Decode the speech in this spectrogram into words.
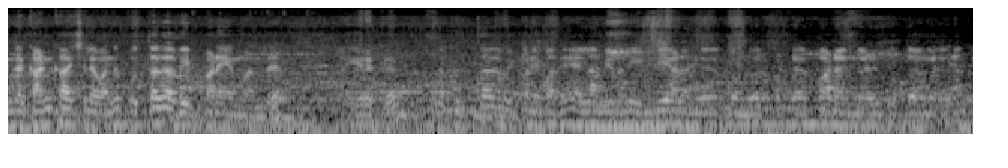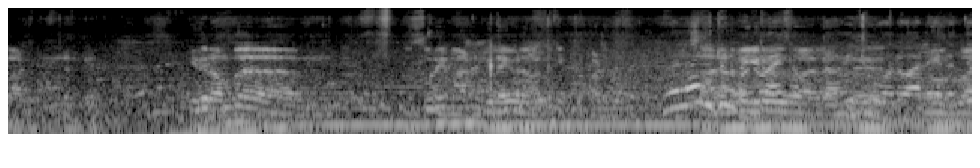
இந்த கண்காட்சியில் வந்து புத்தக விற்பனையும் வந்து இருக்குது இந்த புத்தக விற்பனை பார்த்தீங்கன்னா எல்லாமே வந்து இந்தியாவிலேருந்து கொண்டு வரப்பட்ட படங்கள் புத்தகங்கள் எல்லாம் இது ரொம்ப குறைவான விலைகளை வந்து விற்கப்படுது சாதாரணமாக இருபது ரூபாயிலிருந்து நூறுரூவா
